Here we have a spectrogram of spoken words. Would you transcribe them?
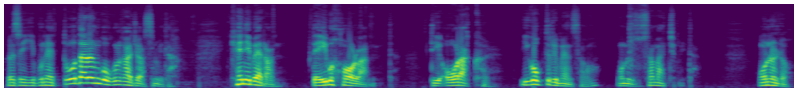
그래서 이분의 또 다른 곡을 가져왔습니다. 케니 베런, 데이브 홀란드, The Oracle. 이 곡 들으면서 오늘 수사 마칩니다. 오늘도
